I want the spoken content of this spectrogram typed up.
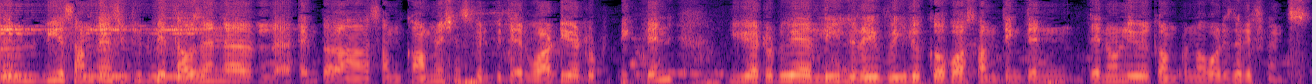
there will be sometimes it will be a thousand or uh, some combinations will be there. What you have to pick then you have to do a re- re- VLOOKUP or something then then only you will come to know what is the difference.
